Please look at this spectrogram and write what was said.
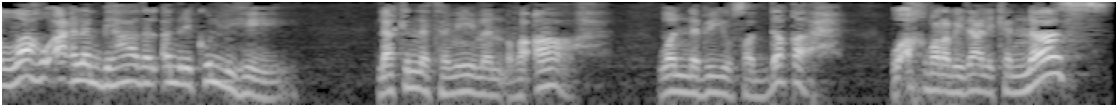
الله أعلم بهذا الأمر كله. لكن تميما رآه والنبي صدقه وأخبر بذلك الناس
